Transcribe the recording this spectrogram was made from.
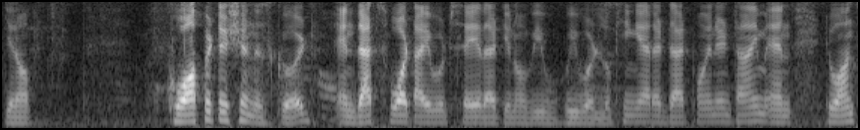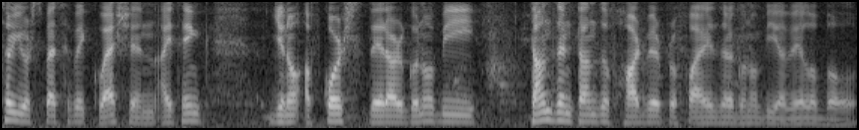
you know, co-opetition is good and that's what I would say that you know we, we were looking at at that point in time. And to answer your specific question I think you know of course there are going to be tons and tons of hardware profiles are going to be available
